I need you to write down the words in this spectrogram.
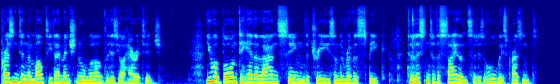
present in the multidimensional world that is your heritage. You were born to hear the land sing, the trees and the rivers speak, to listen to the silence that is always present.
